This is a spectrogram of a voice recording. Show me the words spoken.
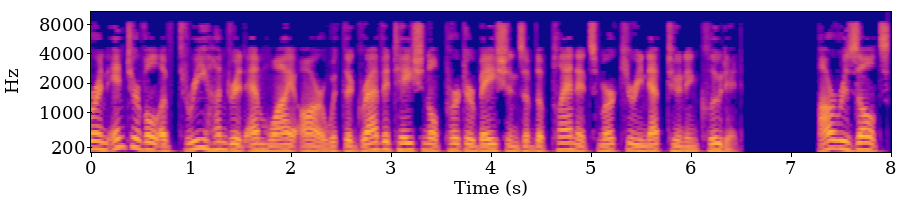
for an interval of 300 MYR with the gravitational perturbations of the planets Mercury-Neptune included. Our results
